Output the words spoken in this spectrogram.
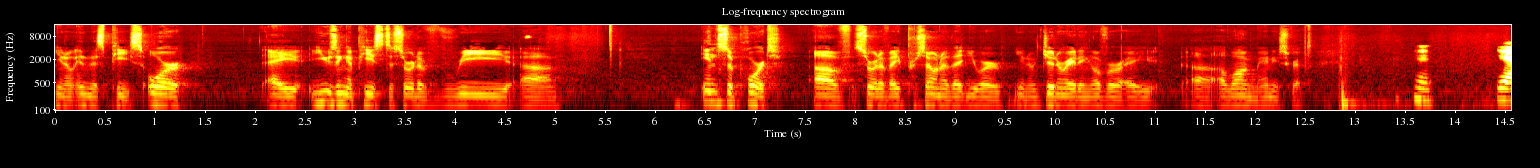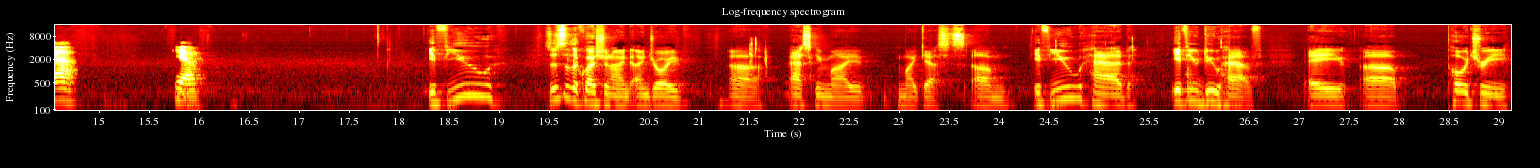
you know in this piece or a using a piece to sort of re uh, in support of sort of a persona that you were you know generating over a uh, a long manuscript Hmm. Yeah. Yeah. Hmm. if you so this is the question I, I enjoy uh, asking my my guests um, if you had if you do have a uh, poetry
